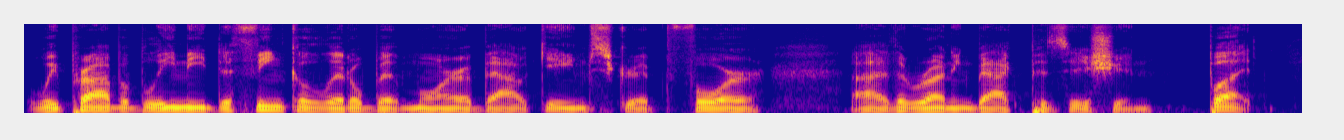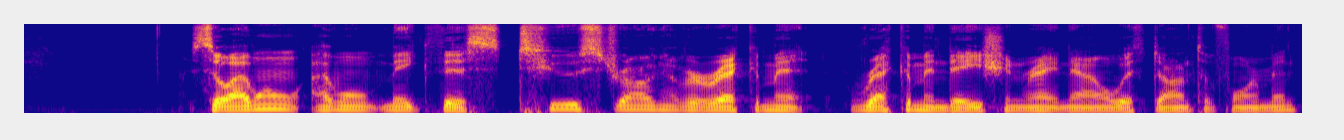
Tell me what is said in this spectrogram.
we probably need to think a little bit more about game script for uh, the running back position. But so I won't I won't make this too strong of a recommend recommendation right now with D'Onta Foreman,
